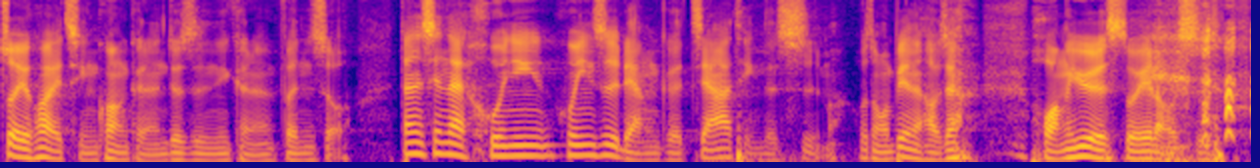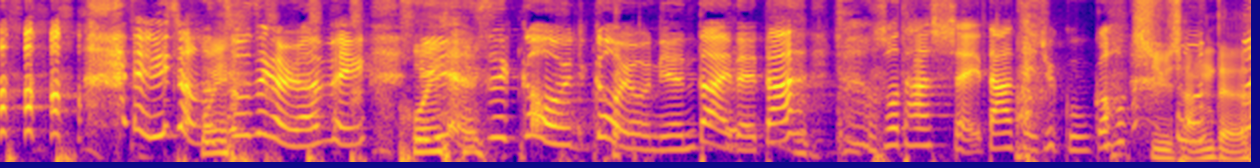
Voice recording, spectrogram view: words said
最坏情况可能就是你可能分手。但是现在婚姻婚姻是两个家庭的事嘛？我怎么变得好像黄越绥老师？哎、欸，你讲得出这个人名，婚姻也是够够有年代的。大家想说他谁？大家自己去 Google。许常德。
